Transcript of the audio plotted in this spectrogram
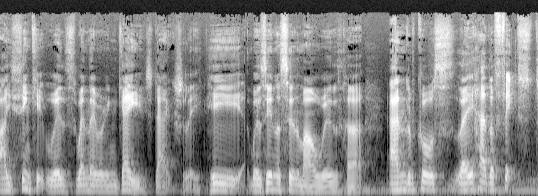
I think it was when they were engaged, actually. He was in a cinema with her. And of course, they had a fixed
